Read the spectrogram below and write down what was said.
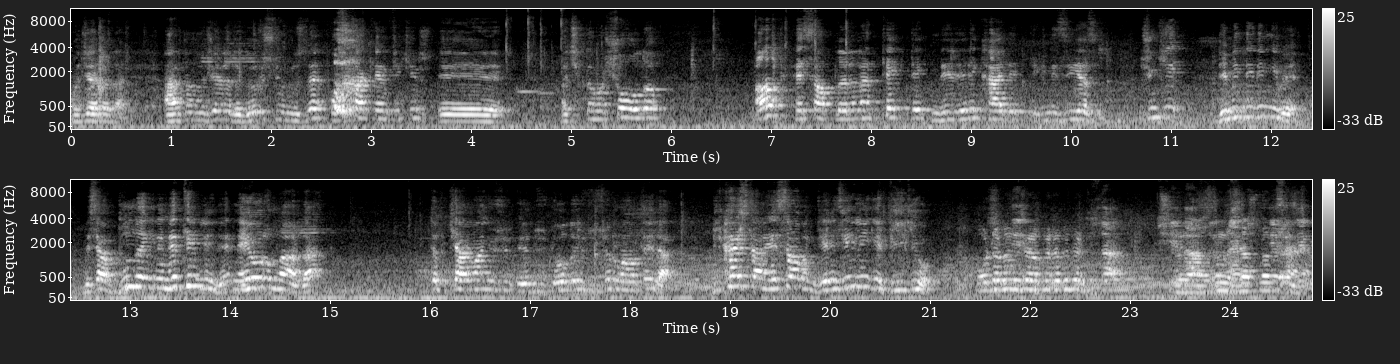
Hoca'yla da Ertan Hoca'yla da görüştüğümüzde ortak hemfikir e, açıklama şu oldu. Alt hesaplarına tek tek neleri kaydettiğinizi yazın. Çünkü demin dediğim gibi mesela bununla ilgili ne tebliğde ne yorumlarda tabii kervan yüzü, e, yolda yüzü sür mantığıyla birkaç tane hesabın geleceğiyle ilgili bilgi yok. Orada ben cevap verebilir miyim? Güzel. Bir şey daha söyleyeyim. Ben hesaplar şimdi sen.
